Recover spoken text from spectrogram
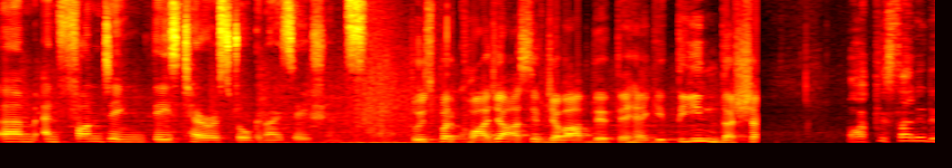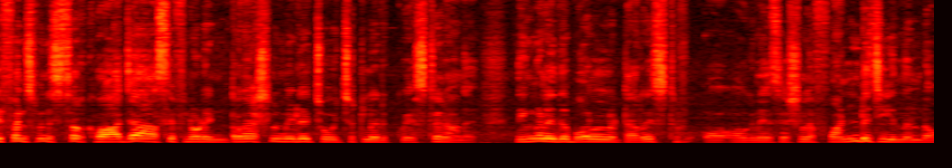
um, and funding these terrorist organizations. तो इस पर ख्वाजा आसिफ जवाब देते हैं कि तीन दशक പാകിസ്ഥാനി ഡിഫൻസ് മിനിസ്റ്റർ ഖ്വാജ ആസിഫിനോട് ഇൻ്റർനാഷണൽ മീഡിയ ചോദിച്ചിട്ടുള്ള ഒരു ക്വസ്റ്റ്യൻ ആണ് നിങ്ങൾ ഇതുപോലുള്ള ടെററിസ്റ്റ് ഓർഗനൈസേഷനിലെ ഫണ്ട് ചെയ്യുന്നുണ്ടോ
